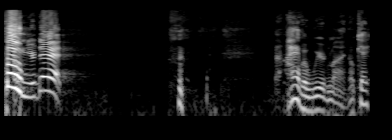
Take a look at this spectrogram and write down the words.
Boom, you're dead. I have a weird mind, okay?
